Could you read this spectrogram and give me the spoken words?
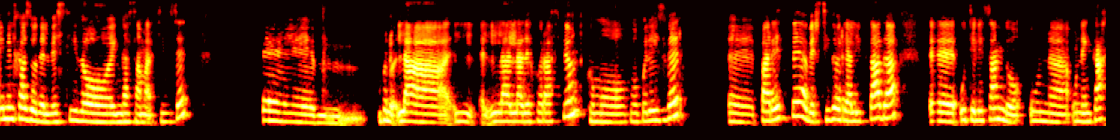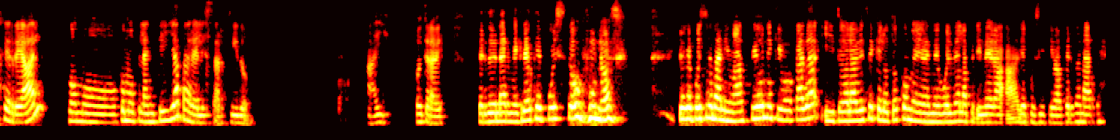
En el caso del vestido en gasa marquiset, eh, bueno, la, decoración, como, podéis ver, eh, parece haber sido realizada eh, utilizando un encaje real como, como plantilla para el estarcido. Ahí, otra vez. Perdonadme, creo que he puesto unos, creo que he puesto una animación equivocada y todas las veces que lo toco me, me vuelve a la primera diapositiva, perdonadme.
